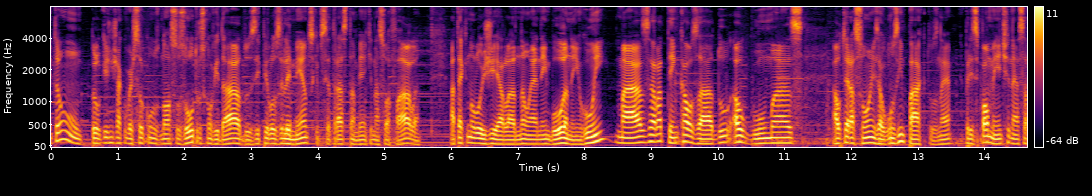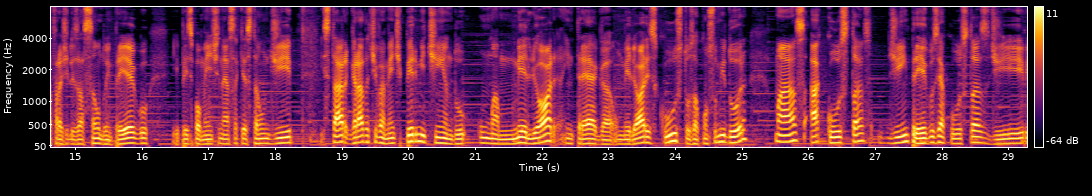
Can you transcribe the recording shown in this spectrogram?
Então, pelo que a gente já conversou com os nossos outros convidados e pelos elementos que você traz também aqui na sua fala, a tecnologia ela não é nem boa nem ruim, mas ela tem causado algumas alterações, alguns impactos, né? Principalmente nessa fragilização do emprego e principalmente nessa questão de estar gradativamente permitindo uma melhor entrega, um melhores custos ao consumidor, mas a custas de empregos e a custas de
